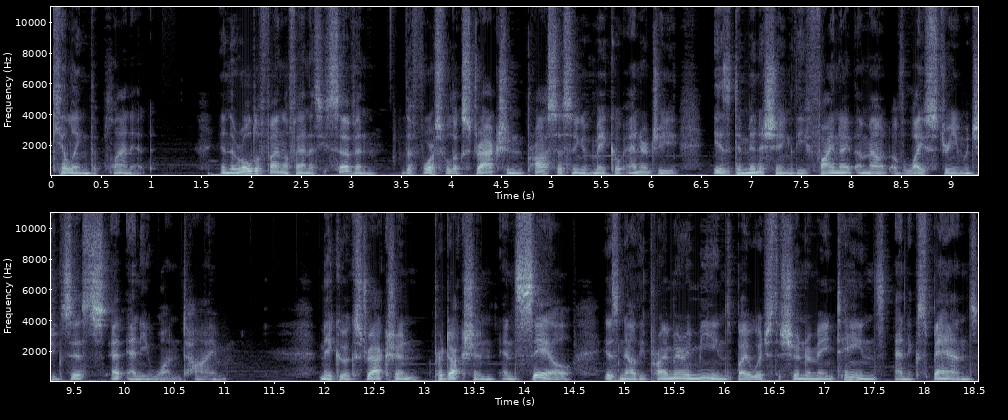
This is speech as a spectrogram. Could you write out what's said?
killing the planet. In the world of Final Fantasy VII, the forceful extraction and processing of Mako energy is diminishing the finite amount of life stream which exists at any one time. Mako extraction, production, and sale is now the primary means by which the Shinra maintains and expands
